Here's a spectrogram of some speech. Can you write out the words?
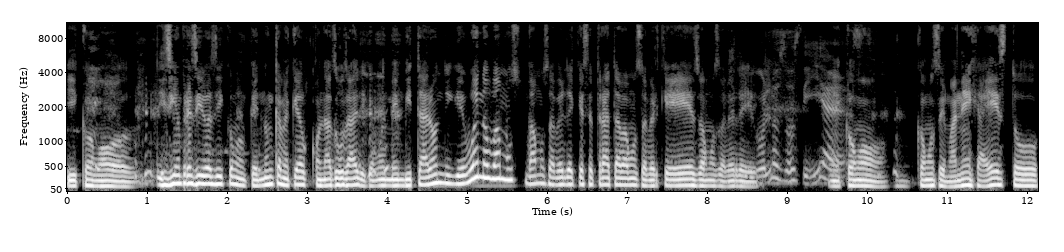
Y como, y siempre he sido así como que nunca me quedo con la duda. Dije, bueno, me invitaron, dije, bueno, vamos, vamos a ver de qué se trata, vamos a ver qué es, vamos a ver de Llegó los dos días. eh, cómo, cómo se maneja esto,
